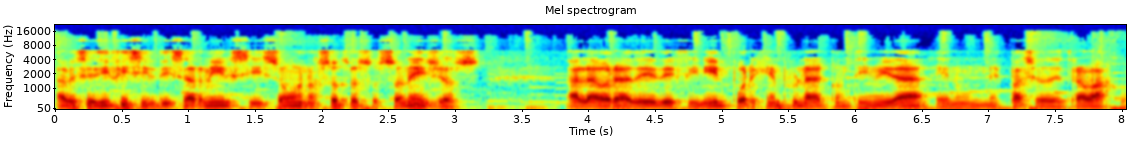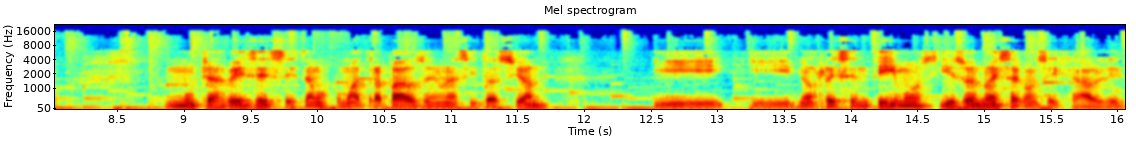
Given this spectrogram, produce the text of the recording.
a veces difícil discernir si somos nosotros o son ellos a la hora de definir, por ejemplo, una continuidad en un espacio de trabajo. Muchas veces estamos como atrapados en una situación y, nos resentimos y eso no es aconsejable,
